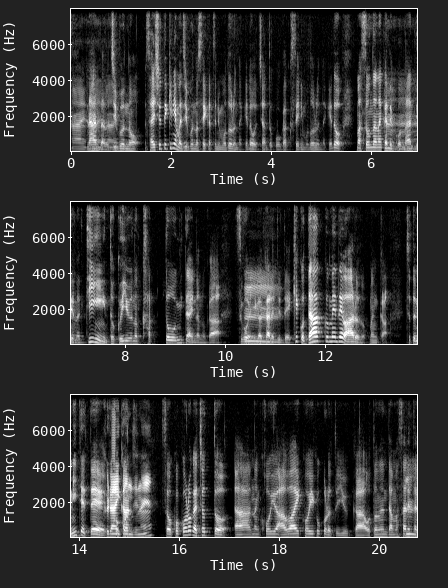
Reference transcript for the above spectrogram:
あなんだろう自分の最終的にはまあ自分の生活に戻るんだけどちゃんとこう学生に戻るんだけどまあそんな中でこうなんていうのティーン特有の葛藤みたいなのがすごい描かれてて結構ダークめではあるのなんかちょっと見てて暗い感じじね。そう心がちょっとあーなんかこういう淡い恋心というか大人に騙された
